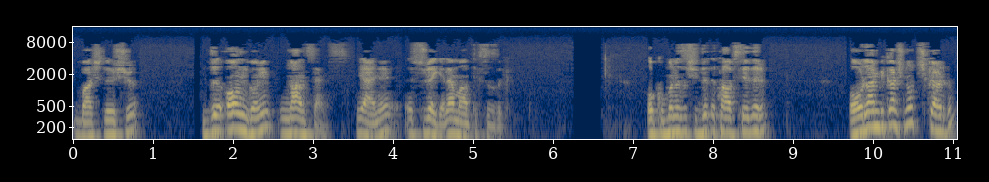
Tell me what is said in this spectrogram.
başlığı şu. The ongoing nonsense. Yani süre gelen mantıksızlık. Okumanızı şiddetle tavsiye ederim. Oradan birkaç not çıkardım.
